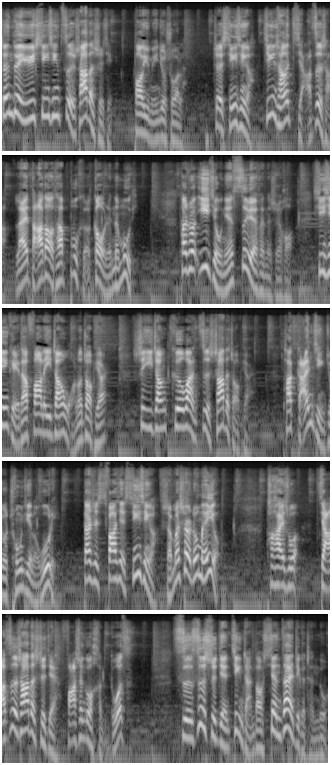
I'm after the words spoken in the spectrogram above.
针对于星星自杀的事情，鲍玉明就说了：“这星星啊，经常假自杀来达到他不可告人的目的。”他说，一九年四月份的时候，星星给他发了一张网络照片，是一张割腕自杀的照片。他赶紧就冲进了屋里，但是发现星星啊，什么事儿都没有。他还说，假自杀的事件发生过很多次，此次事件进展到现在这个程度，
